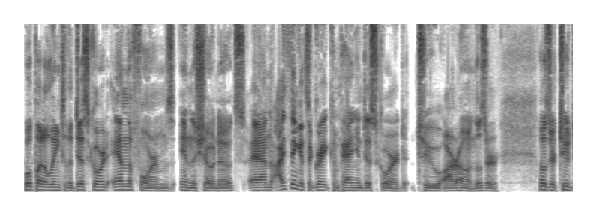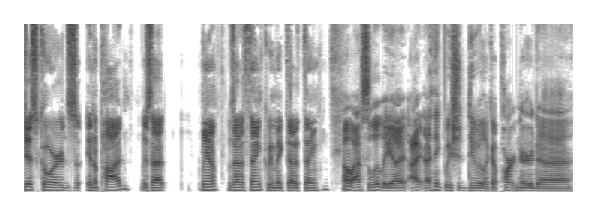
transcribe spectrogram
We'll put a link to the Discord and the forums in the show notes, and I think it's a great companion Discord to our own. Those are those are two Discords in a pod. Is that yeah? Is that a thing? Can we make that a thing? Oh, absolutely. I, I, I think we should do like a partnered uh,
